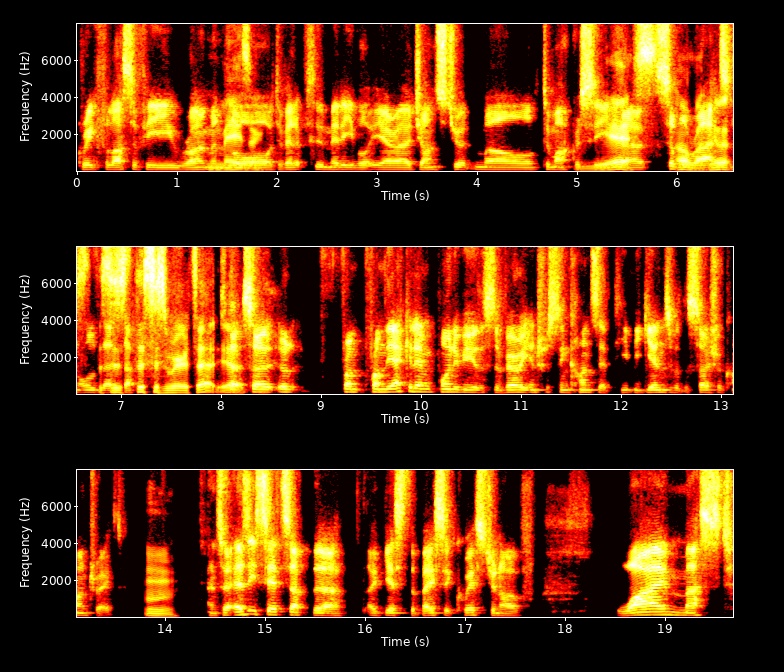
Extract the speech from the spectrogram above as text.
Greek philosophy, Roman Amazing. law, developed through the medieval era, John Stuart Mill, democracy, yes. you know, civil oh rights, and all of this that is, stuff. This is where it's at. Yeah. So, so, uh, from from the academic point of view, this is a very interesting concept. He begins with the social contract, mm. and so as he sets up the, I guess, the basic question of why must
